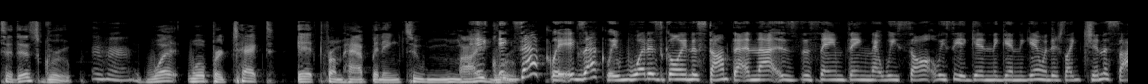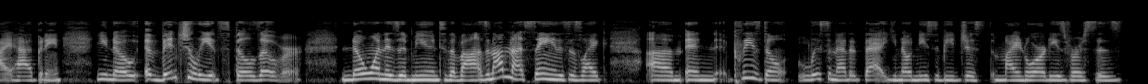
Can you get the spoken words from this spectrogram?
to this group, Mm-hmm. what will protect it from happening to my group? Exactly, exactly. What is going to stop that? And that is the same thing that we saw, we see again and again and again when there's like genocide happening. You know, eventually it spills over. No one is immune to the violence. And I'm not saying this is like, um, and please don't listen at it that, you know, it needs to be just minorities versus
